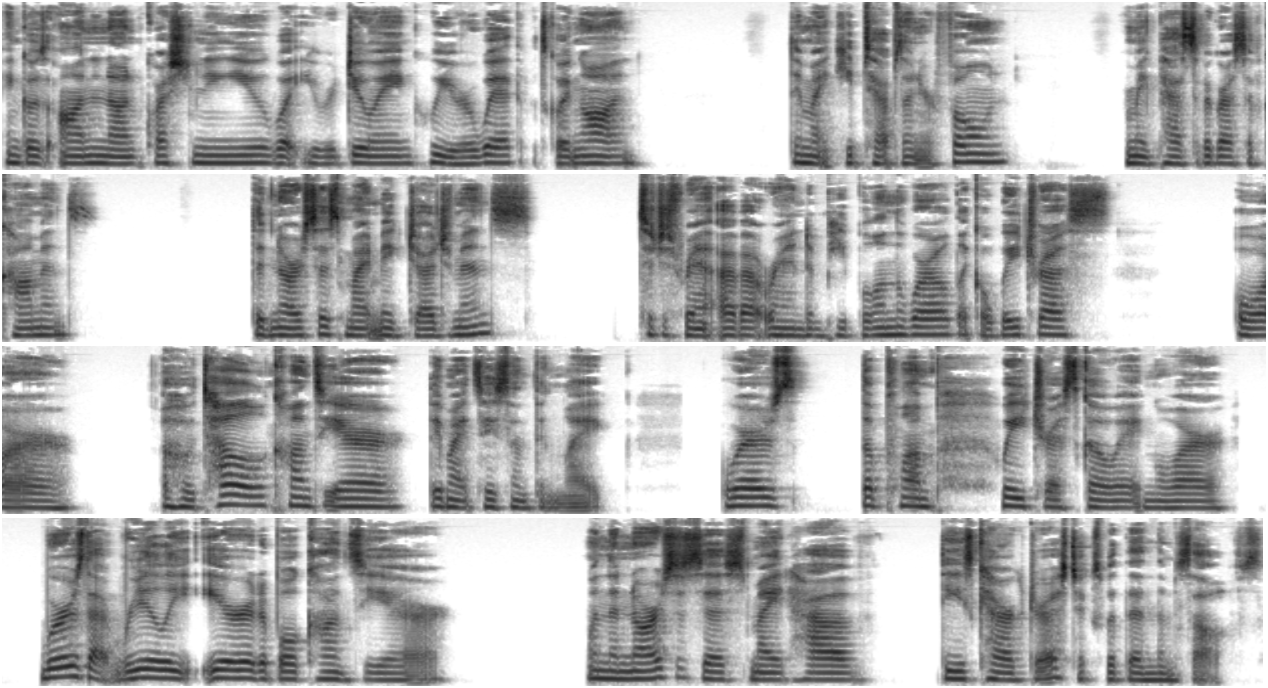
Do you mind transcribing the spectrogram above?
and goes on and on questioning you, what you were doing, who you were with, what's going on. They might keep tabs on your phone or make passive aggressive comments. The narcissist might make judgments to just rant about random people in the world, like a waitress or a hotel concierge. They might say something like, Where's the plump waitress going? Or where's that really irritable concierge? When the narcissist might have these characteristics within themselves.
